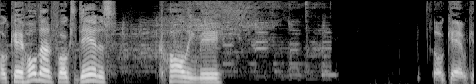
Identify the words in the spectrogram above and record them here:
okay, hold on, folks. Dan is calling me. Okay, I'm okay.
